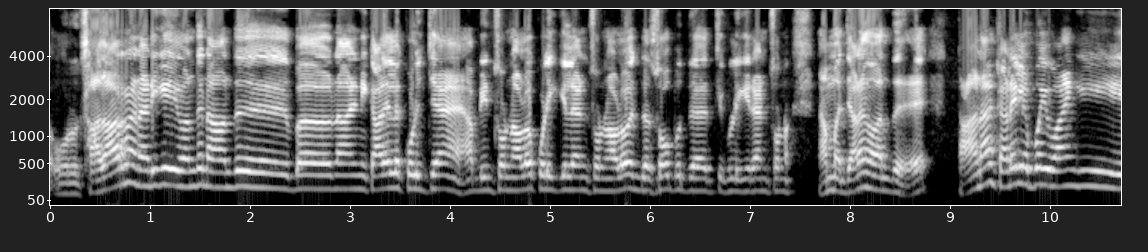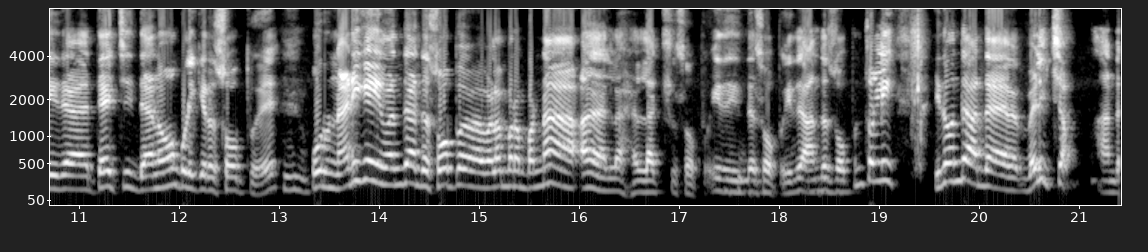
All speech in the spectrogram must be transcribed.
ஒரு சாதாரண நடிகை வந்து நான் வந்து இப்போ நான் இன்னைக்கு காலையில் குளித்தேன் அப்படின்னு சொன்னாலோ குளிக்கலன்னு சொன்னாலோ இந்த சோப்பு தேய்ச்சி குளிக்கிறேன்னு சொன்னோம் நம்ம ஜனங்க வந்து தானாக கடையில் போய் வாங்கி தேய்ச்சி தினமும் குளிக்கிற சோப்பு. ஒரு நடிகை வந்து அந்த சோப்பை விளம்பரம் பண்ணால் லக்ஸ் சோப்பு இது இந்த சோப்பு இது அந்த சோப்புன்னு சொல்லி இது வந்து அந்த வெளிச்சம் அந்த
